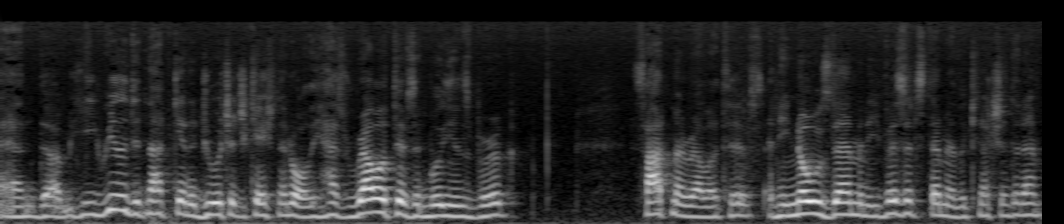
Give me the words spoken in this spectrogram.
and um, he really did not get a Jewish education at all. He has relatives in Williamsburg, Satmar relatives, and he knows them and he visits them and the connection to them.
